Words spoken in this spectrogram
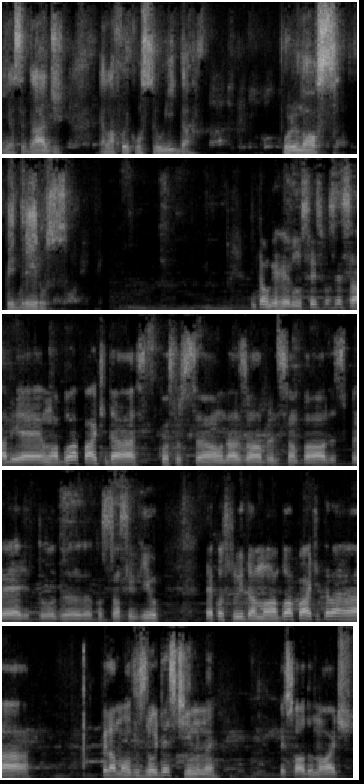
e a cidade ela foi construída por nós, pedreiros. Então, guerreiro, não sei se você sabe, é uma boa parte da construção, das obras de São Paulo, dos prédios, tudo, a construção civil, é construída uma boa parte pela, pela mão dos nordestinos, né? Pessoal do norte.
